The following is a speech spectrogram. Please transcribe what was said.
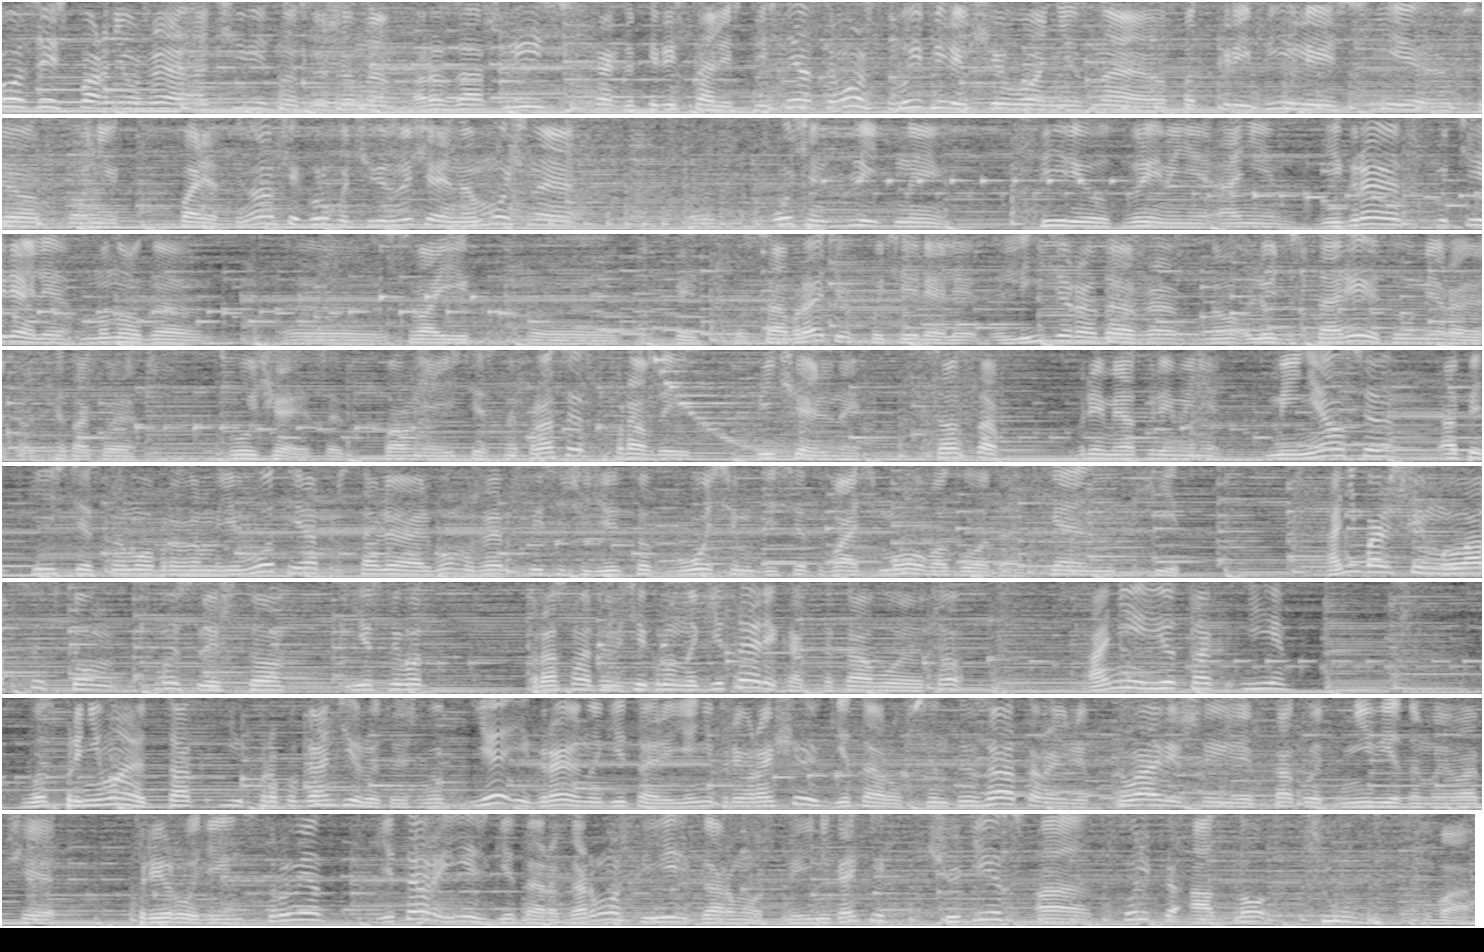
Ну вот здесь парни уже, очевидно, совершенно разошлись, как-то перестали стесняться. Может, выпили чего, не знаю, подкрепились, и все у них в порядке. Но вообще группа чрезвычайно мощная, очень длительный период времени они играют, потеряли много э, своих, э, так сказать, собратьев, потеряли лидера даже, но люди стареют и умирают, вообще такое случается. Это вполне естественный процесс, правда и печальный. Состав время от времени менялся, опять-таки, естественным образом. И вот я представляю альбом уже 1988 года «Can't Hit». Они большие молодцы в том смысле, что если вот рассматривать игру на гитаре как таковую, то они ее так и воспринимают, так и пропагандируют. То есть вот я играю на гитаре, я не превращаю гитару в синтезатор или в клавиши или в какой-то неведомый вообще природе инструмент. Гитара есть гитара, гармошка есть гармошка. И никаких чудес, а только одно чувство.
